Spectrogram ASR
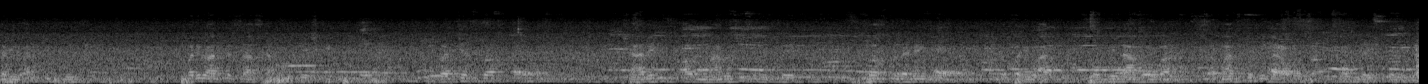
परिवार की पूछ परिवार के साथ साथ देश की बच्चे स्वस्थ, शारीरिक और मानसिक रूप से स्वस्थ रहेंगे तो परिवार को भी लाभ होगा, समाज को भी लाभ होगा, और देश को भी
